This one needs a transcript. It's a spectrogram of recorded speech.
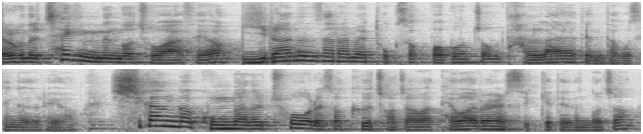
여러분들 책 읽는 거 좋아하세요? 일하는 사람의 독서법은 좀 달라야 된다고 생각을 해요. 시간과 공간을 초월해서 그 저자와 대화를 할 수 있게 되는 거죠.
